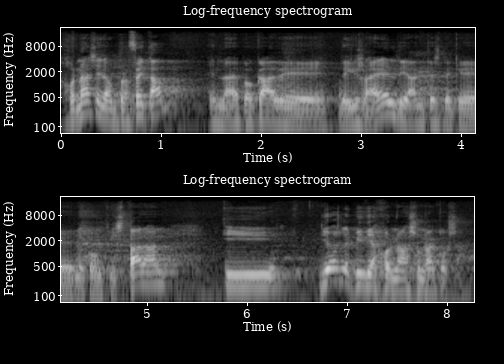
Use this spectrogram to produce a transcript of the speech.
Jonás era un profeta en la época de, de Israel, de antes de que le conquistaran, y Dios le pide a Jonás una cosa.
